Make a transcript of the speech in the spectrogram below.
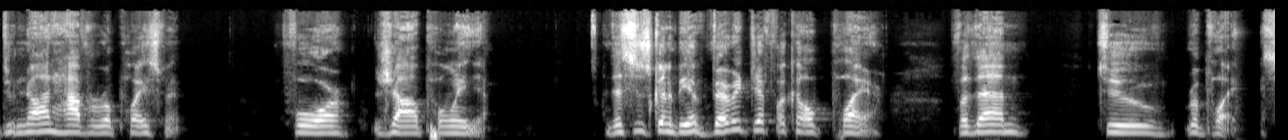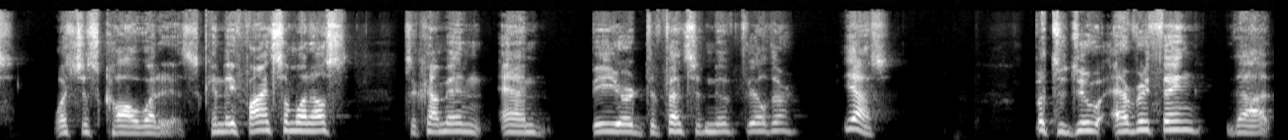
do not have a replacement for João Palhinha. This is going to be a very difficult player for them to replace. Let's just call what it is. Can they find someone else to come in and be your defensive midfielder? Yes. But to do everything that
